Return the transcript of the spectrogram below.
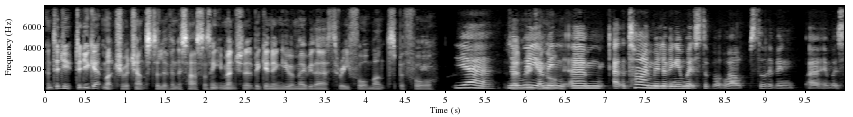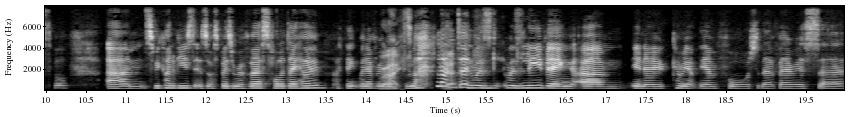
And did you did you get much of a chance to live in this house? I think you mentioned at the beginning you were maybe there three four months before. Yeah. No we i mean um, at the time we're living in whitstable well still living uh, in whitstable. Um, so we kind of used it as i suppose a reverse holiday home. I think when everyone Right. from Lo- Yeah. london was was leaving um, you know coming up the m4 to their various uh,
